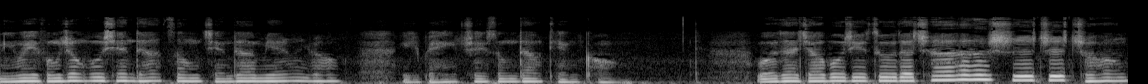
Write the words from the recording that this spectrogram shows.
你微风中浮现的从前的面容，已被吹送到天空。我在脚步急促的城市之中，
